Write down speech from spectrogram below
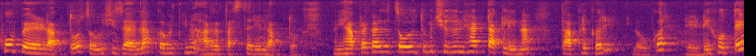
खूप वेळ लागतो. चवळी शिजायला कमीत कमी अर्धा तास तरी लागतो. पण ह्या प्रकारे जर चवळी तुम्ही शिजून ह्यात टाकली ना तर आपली करी लवकर रेडी होते.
